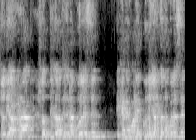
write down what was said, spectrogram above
যদি আপনারা সত্যি কথা যেটা বলেছেন, এখানে অনেক গুণীজন কথা বলেছেন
